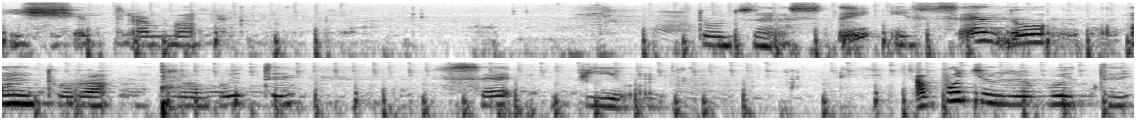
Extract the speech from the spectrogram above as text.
І ще треба тут знести і все до контура зробити все білим. А потім зробити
